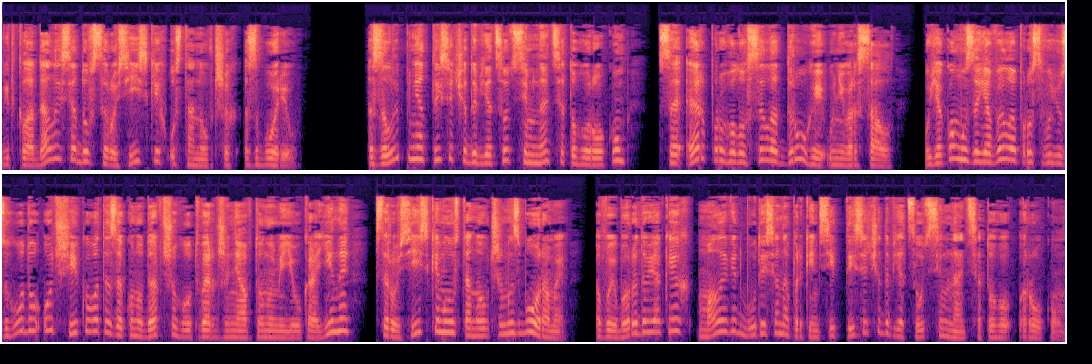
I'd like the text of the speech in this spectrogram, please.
відкладалися до всеросійських установчих зборів. З липня 1917 року ЦР проголосила другий універсал, у якому заявила про свою згоду очікувати законодавчого утвердження автономії України всеросійськими установчими зборами, вибори до яких мали відбутися наприкінці 1917 року.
